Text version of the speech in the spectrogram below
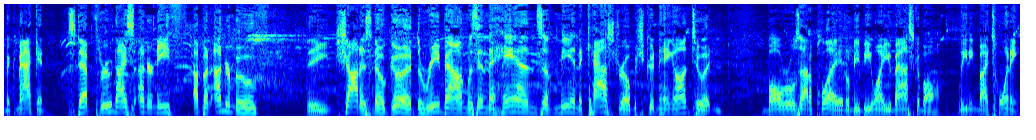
McMacken step through, nice underneath, up and under move. The shot is no good. The rebound was in the hands of Mia Nicastro, but she couldn't hang on to it, and ball rolls out of play. It'll be BYU basketball, leading by 20.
